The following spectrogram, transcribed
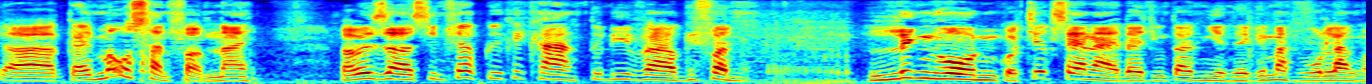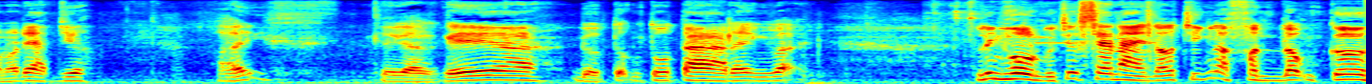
à, cái mẫu sản phẩm này. Và bây giờ xin phép quý khách hàng tôi đi vào cái phần linh hồn của chiếc xe này. Đây chúng ta nhìn thấy cái mặt vô lăng của nó đẹp chưa? Đấy kể cả cái à, biểu tượng Tota đây anh vậy. Linh hồn của chiếc xe này đó chính là phần động cơ.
